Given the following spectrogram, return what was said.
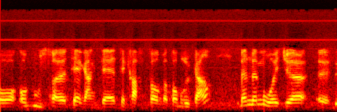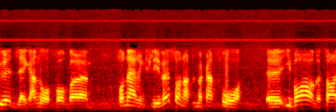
og, og god tilgang til, til kraft for forbrukeren, men vi må ikke eh, ødelegge nå for, eh, for næringslivet, sånn at vi kan få uh, ivareta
